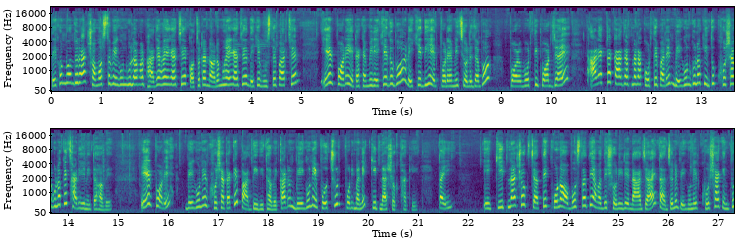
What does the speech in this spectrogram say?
দেখুন বন্ধুরা, সমস্ত বেগুনগুলো আমার ভাজা হয়ে গেছে, কতটা নরম হয়ে গেছে, দেখে বুঝতে পারছেন। এরপরে এটাকে আমি রেখে দেবো, রেখে দিয়ে এরপরে আমি চলে যাব পরবর্তী পর্যায়ে। আর একটা কাজ আপনারা করতে পারেন, বেগুনগুলো কিন্তু খোসাগুলোকে ছাড়িয়ে নিতে হবে। এরপরে বেগুনের খোসাটাকে বাদ দিয়ে দিতে হবে, কারণ বেগুনে প্রচুর পরিমাণে কীটনাশক থাকে। তাই এই কীটনাশক যাতে কোনো অবস্থাতেই আমাদের শরীরে না যায়, তার জন্য বেগুনের খোসা কিন্তু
